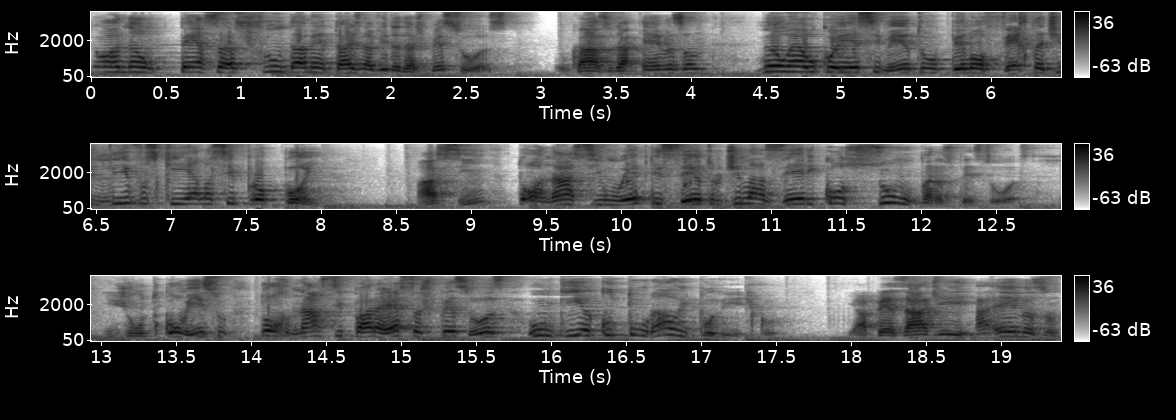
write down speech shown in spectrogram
tornam peças fundamentais na vida das pessoas. No caso da Amazon, não é o conhecimento pela oferta de livros que ela se propõe, mas sim tornar-se um epicentro de lazer e consumo para as pessoas. E junto com isso, tornar-se para essas pessoas um guia cultural e político. E apesar de a Amazon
